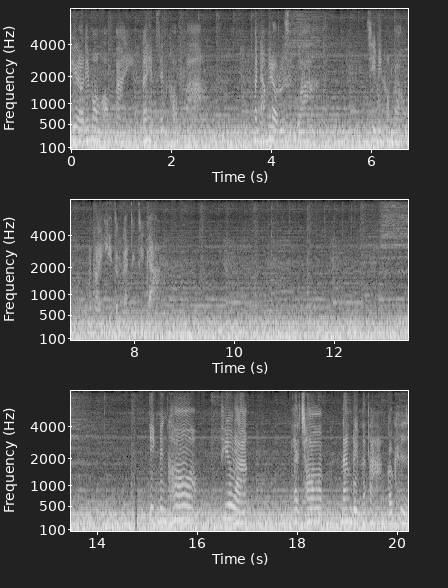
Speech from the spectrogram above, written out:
ที่เราได้มองออกไปและเห็นเส้นขอบฟ้า มันทำให้เรารู้สึกว่าชีวิตของเรา มันไร้ขีดจำกัดจริง ๆ ค่ะอีกหนึ่งข้อที่รักและชอบนั่งริมหน้าต่างก็คือ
